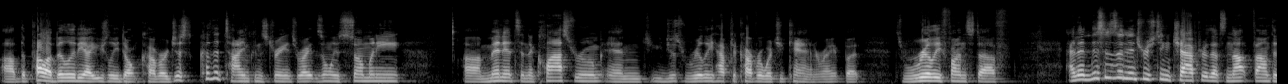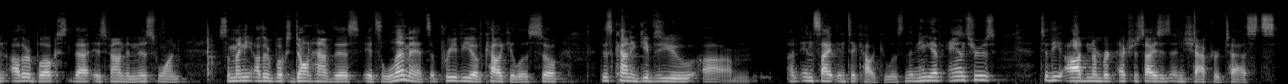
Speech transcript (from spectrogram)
Uh, the probability I usually don't cover just because of time constraints, right? There's only so many uh, minutes in the classroom, and you just really have to cover what you can, right? But it's really fun stuff. And then this is an interesting chapter that's not found in other books that is found in this one. So many other books don't have this. It's limits, a preview of calculus. So this kind of gives you um, an insight into calculus. And then you have answers to the odd numbered exercises and chapter tests.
